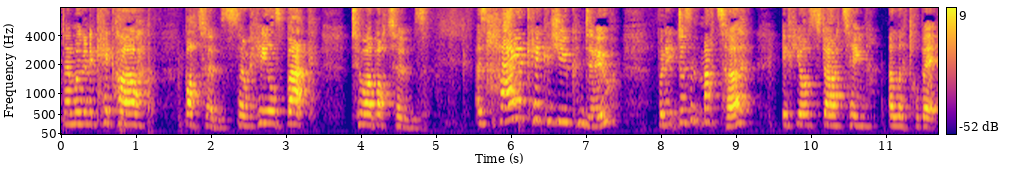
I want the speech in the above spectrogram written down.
then we're going to kick our bottoms. So heels back to our bottoms. As high a kick as you can do, but it doesn't matter if you're starting a little bit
